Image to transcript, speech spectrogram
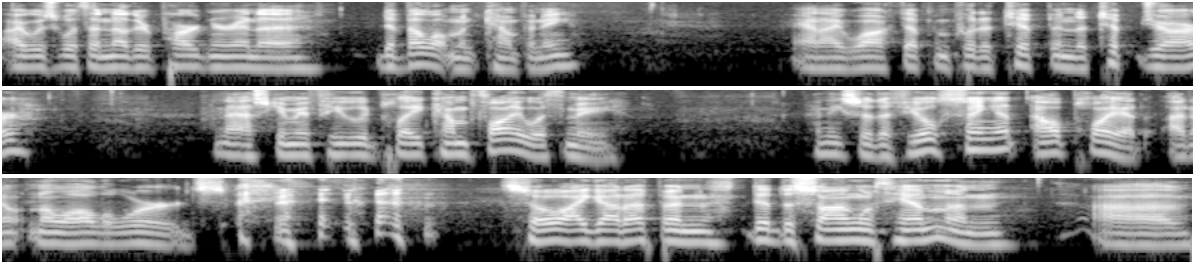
I was with another partner in a development company. And I walked up and put a tip in the tip jar and asked him if he would play Come Fly with me. And he said, If you'll sing it, I'll play it. I don't know all the words. so I got up and did the song with him, and uh,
